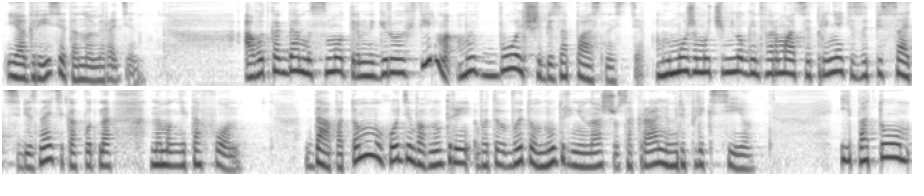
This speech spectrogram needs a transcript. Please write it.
И агрессия – это номер один – а вот когда мы смотрим на героев фильма, мы в большей безопасности. Мы можем очень много информации принять и записать себе, знаете, как вот на, на магнитофон. Да, потом мы уходим во внутрен... в, эту, в эту внутреннюю нашу сакральную рефлексию. И потом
